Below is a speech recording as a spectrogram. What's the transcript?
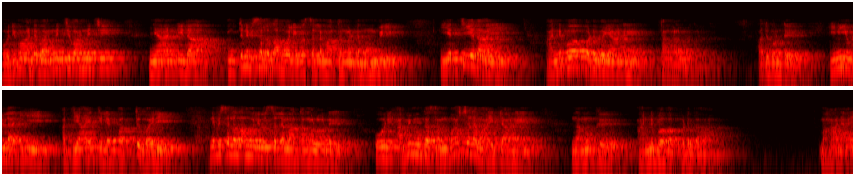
ഒരുപാട് വർണിച്ച് വർണിച്ച് ഞാൻ ഇതാ മുത്തുനബി സല്ലാഹു അലൈ വസല്ലമ തങ്ങളുടെ മുമ്പിൽ എത്തിയതായി അനുഭവപ്പെടുകയാണ് തങ്ങളവർക്ക് അതുകൊണ്ട് ഇനിയുള്ള ഈ അധ്യായത്തിലെ പത്ത് വരി നബി സല്ലാഹു അലൈ വസല്ലമ തങ്ങളോട് ഒരു അഭിമുഖ സംഭാഷണമായിട്ടാണ് നമുക്ക് അനുഭവപ്പെടുക. മഹാനായ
